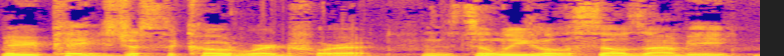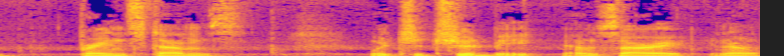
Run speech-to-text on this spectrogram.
Maybe pig's just the code word for it. It's illegal to sell zombie brain stems, which it should be. I'm sorry, you know,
